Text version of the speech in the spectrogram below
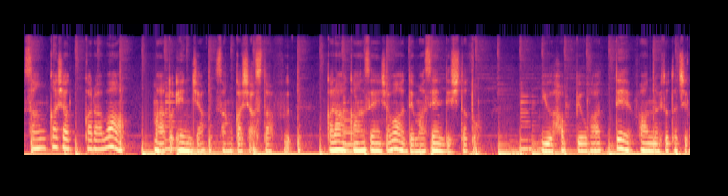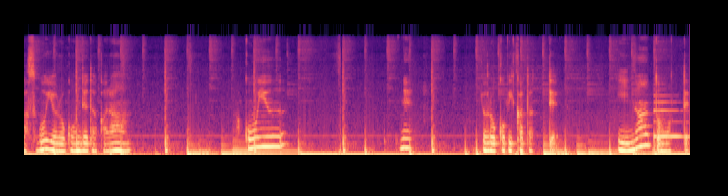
参加者からは、まあ、あと演者参加者スタッフから感染者は出ませんでしたと。いう発表があってファンの人たちがすごい喜んでたからこういうね喜び方っていいなと思って。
